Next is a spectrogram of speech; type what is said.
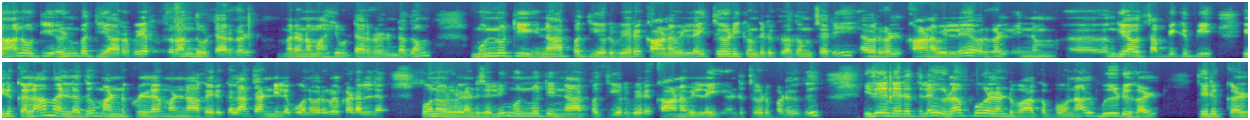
நானூற்றி எண்பத்தி ஆறு பேர் இறந்து விட்டார்கள். மரணமாகி விட்டார்கள் என்றதும் முன்னூற்றி நாற்பத்தி ஒரு பேரை காணவில்லை தேடிக்கொண்டிருக்கிறதும் சரி அவர்கள் காணவில்லை அவர்கள் இன்னும் அஹ், எங்கேயாவது தப்பி குப்பி இருக்கலாம் அல்லது மண்ணுக்குள்ள மண்ணாக இருக்கலாம் தண்ணியில போனவர்கள் கடல்ல போனவர்கள் என்று சொல்லி முன்னூற்றி நாற்பத்தி ஒரு பேரை காணவில்லை என்று தேடப்படுகிறது. இதே நேரத்தில் இழப்புகள் என்று பார்க்க போனால் வீடுகள் தெருக்கள்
